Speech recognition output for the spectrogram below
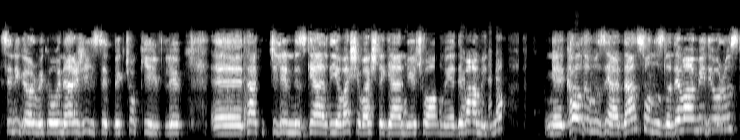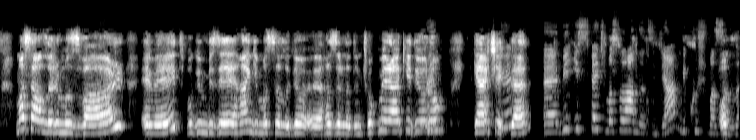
Seni görmek, o enerjiyi hissetmek çok keyifli. Ee, takipçilerimiz geldi. Yavaş yavaş da gelmeye, çoğalmaya devam ediyor. Ee, kaldığımız yerden son hızla devam ediyoruz. Masallarımız var. Evet, bugün bize hangi masalı e, hazırladın çok merak ediyorum. Gerçekten. Ee, bir İsveç masalı anlatacağım. Bir kuş masalı.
